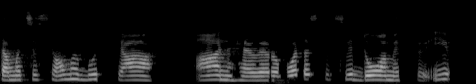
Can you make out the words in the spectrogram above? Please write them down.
там оце сьоме буття, ангели, робота з підсвідомістю і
